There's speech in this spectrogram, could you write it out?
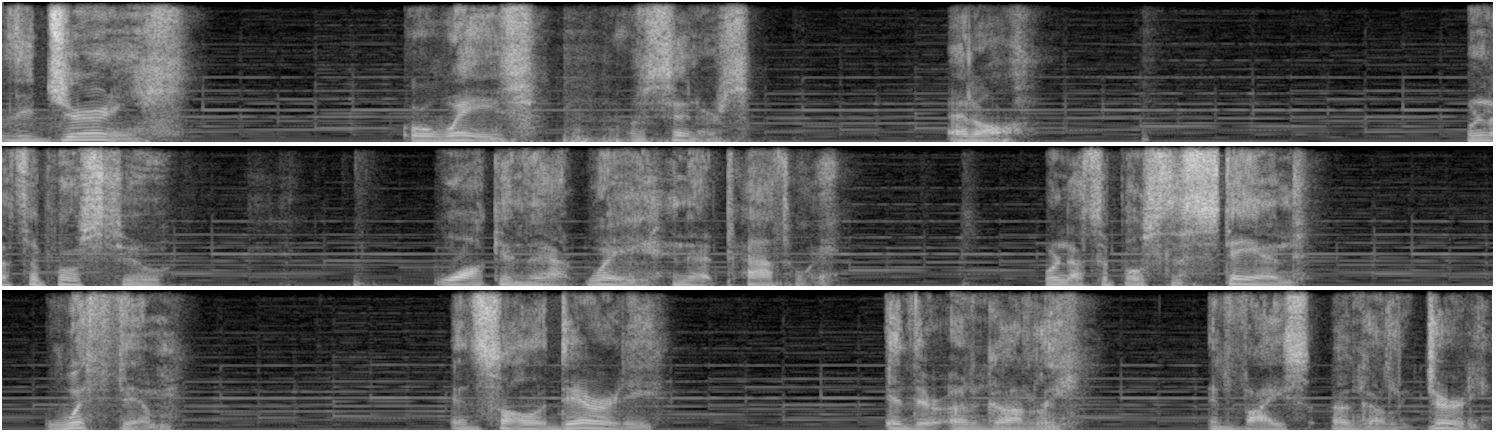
the journey or ways of sinners at all. We're not supposed to walk in that way, in that pathway. We're not supposed to stand with them in solidarity in their ungodly advice, ungodly journey.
